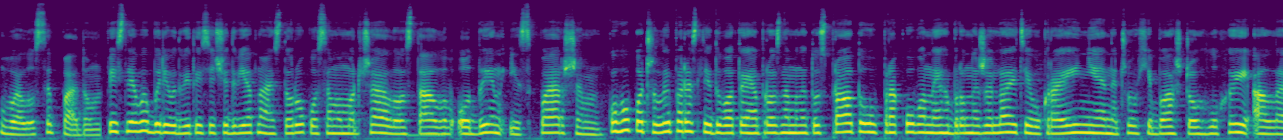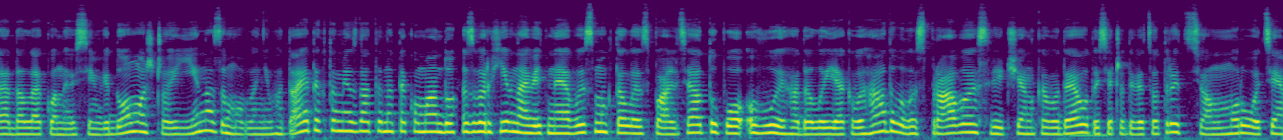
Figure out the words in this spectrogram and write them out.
велосипедом. Після виборів 2019 року саме Марчело став один із першим, кого почали переслідувати про знамениту спрату пракованих бронежилетів в Україні. Не чув хіба що глухий, але далеко не всім відомо, що її на замовлення. Вгадаєте, хто міг здати на те команду? З верхів навіть не висмоктали з пальця, тупо вигадали, як вигадували справи слідчі НКВД у 1937 році.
